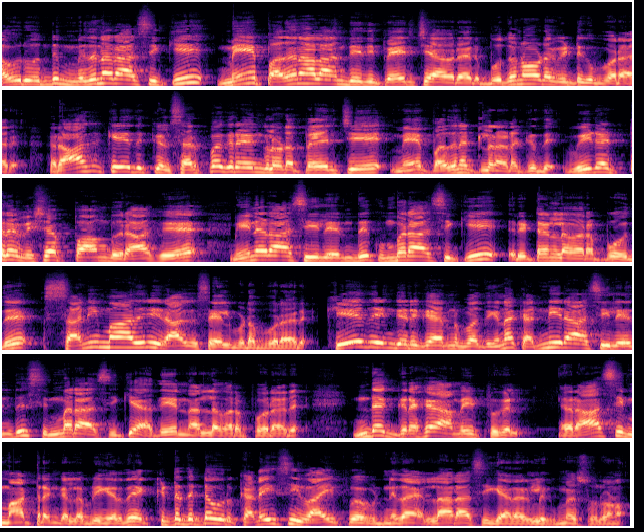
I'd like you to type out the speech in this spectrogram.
அவர் வந்து மிதன ராசிக்கு மே பதினாலாம் தேதி பயிற்சி ஆகிறாரு. புதனோட வீட்டுக்கு போறாரு. ராகு கேதுக்கள் சர்ப்ப கிரகங்களோட பயிற்சி மே பதினெட்டுல நடக்குது. வீடற்ற விஷப்பாம்பு ராகு மீனராசியிலிருந்து கும்பராசிக்கு ரிட்டர்ன்ல வரப்போகுது. சனி மாதிரி ராகு செயல்பட போறாரு. கேது எங்க இருக்காருன்னு பார்த்தீங்கன்னா கன்னிராசியிலேருந்து சிம்ம ராசிக்கு அதே நல்ல வரப்போறாரு. இந்த கிரக அமைப்புகள் ராசி மாற்றங்கள் அப்படிங்கிறது கிட்டத்தட்ட ஒரு கடைசி வாய்ப்பு அப்படின்னு தான் எல்லா ராசிக்காரர்களுக்குமே சொல்லணும்.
